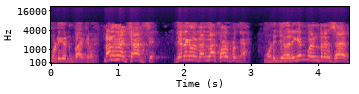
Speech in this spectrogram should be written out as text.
முடியும்னு பாக்குறேன். நல்ல சான்ஸ் ஜனங்களை நல்லா குழப்புங்க. முடிஞ்ச வரைக்கும் பண்றேன் சார்.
